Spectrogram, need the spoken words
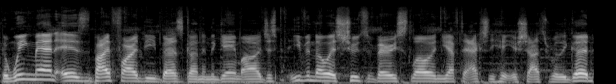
the Wingman is by far the best gun in the game. Uh, just even though it shoots very slow and you have to actually hit your shots really good,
